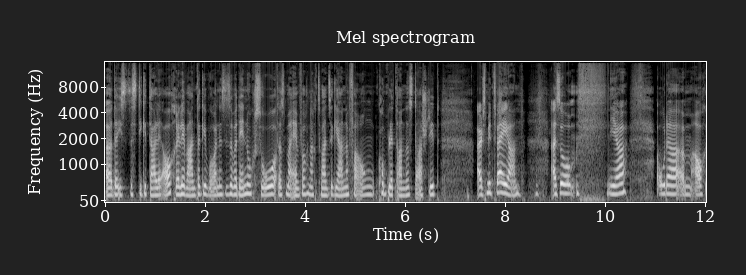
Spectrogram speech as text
äh, da ist das Digitale auch relevanter geworden. Es ist aber dennoch so, dass man einfach nach 20 Jahren Erfahrung komplett anders dasteht als mit zwei Jahren. Also, ja, oder ähm, auch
